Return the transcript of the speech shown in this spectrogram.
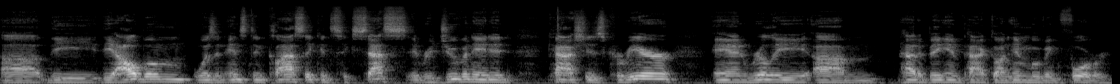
Uh, the the album was an instant classic and success. It rejuvenated Cash's career and really um, had a big impact on him moving forward.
